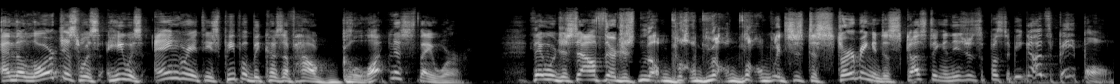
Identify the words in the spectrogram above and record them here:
And the Lord just was, he was angry at these people because of how gluttonous they were. They were just out there, just it's just disturbing and disgusting. And these are supposed to be God's people,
